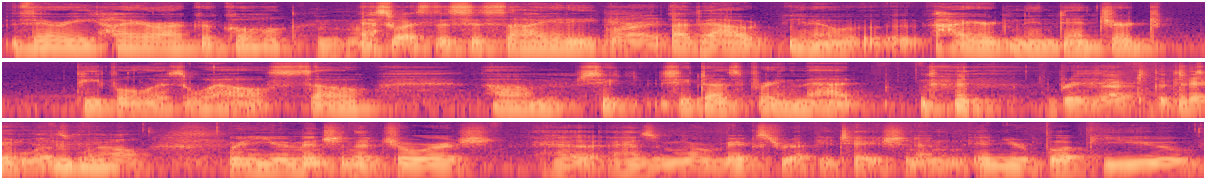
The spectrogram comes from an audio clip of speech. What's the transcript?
very hierarchical, as was the society, Right. about you know hired and indentured people as well. So um, she she does bring that. brings that to the The ta- table as well. When you mentioned that George ha- has a more mixed reputation, and in your book you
